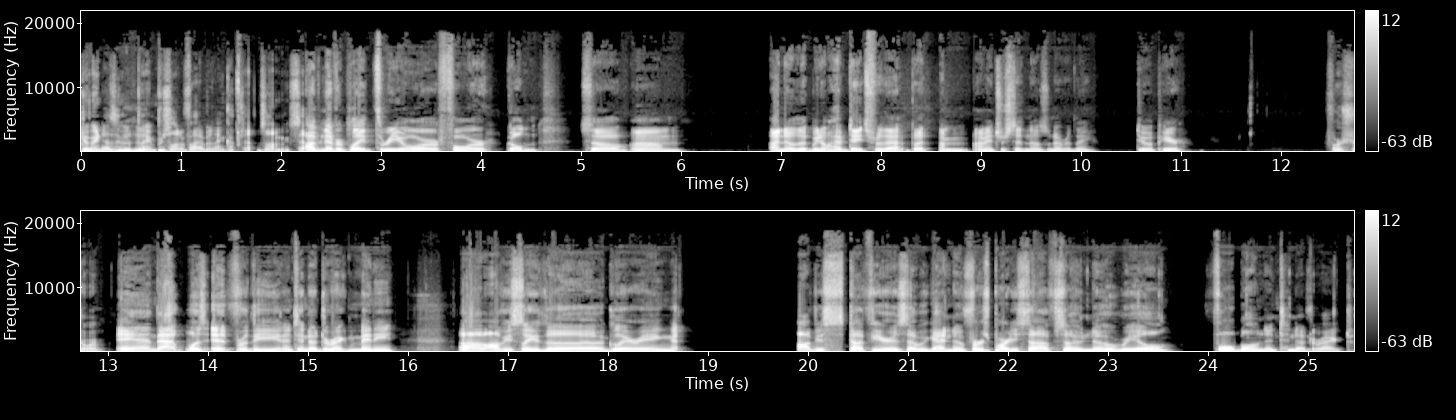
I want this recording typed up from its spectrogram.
doing nothing but Mhm. playing Persona 5 when that comes out. So I'm excited. I've never played three or four Golden, so um, I know that we don't have dates for that, but I'm I'm interested in those whenever they do appear. For sure. And that was it for the Nintendo Direct Mini. Uh, obviously, the glaring obvious stuff here is that we got no first party stuff, so no real full blown Nintendo Direct.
